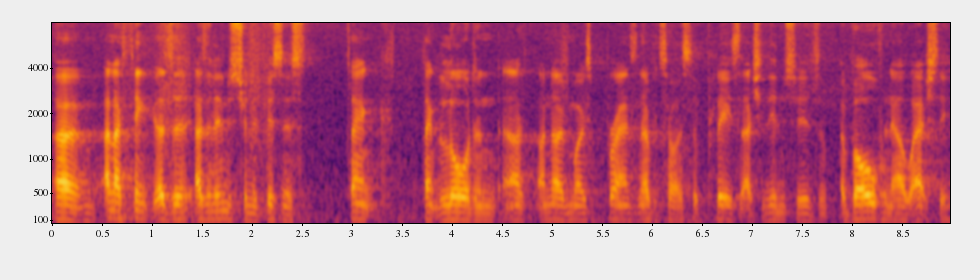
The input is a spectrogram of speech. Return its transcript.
Um, and I think as, a, as an industry and a business, thank, thank the Lord, and I, I know most brands and advertisers are pleased that actually the industry has evolved now, where actually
